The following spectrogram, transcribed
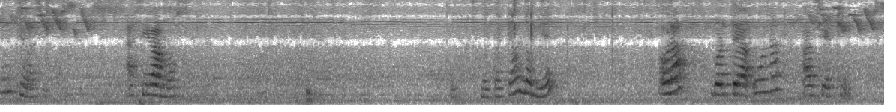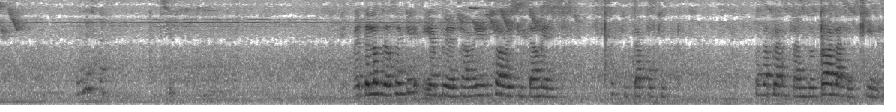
Así. Así vamos. ¿Me está quedando bien? Ahora voltea una hacia aquí. ¿Dónde está? Mete los dedos aquí y empieza a abrir suavecitamente, poquito a poquito. Vas aplastando todas las esquinas.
